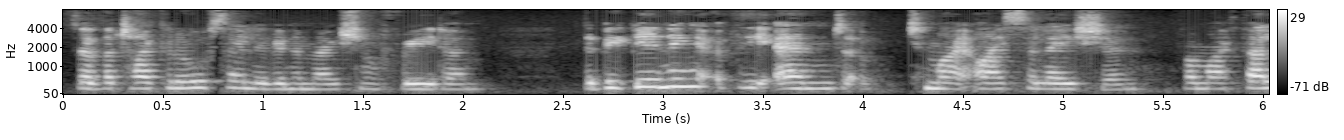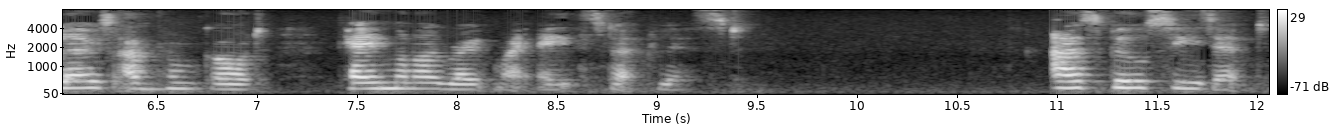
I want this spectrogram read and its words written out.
so that I could also live in emotional freedom. The beginning of the end to my isolation from my fellows and from God came when I wrote my eighth step list. As Bill sees it,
